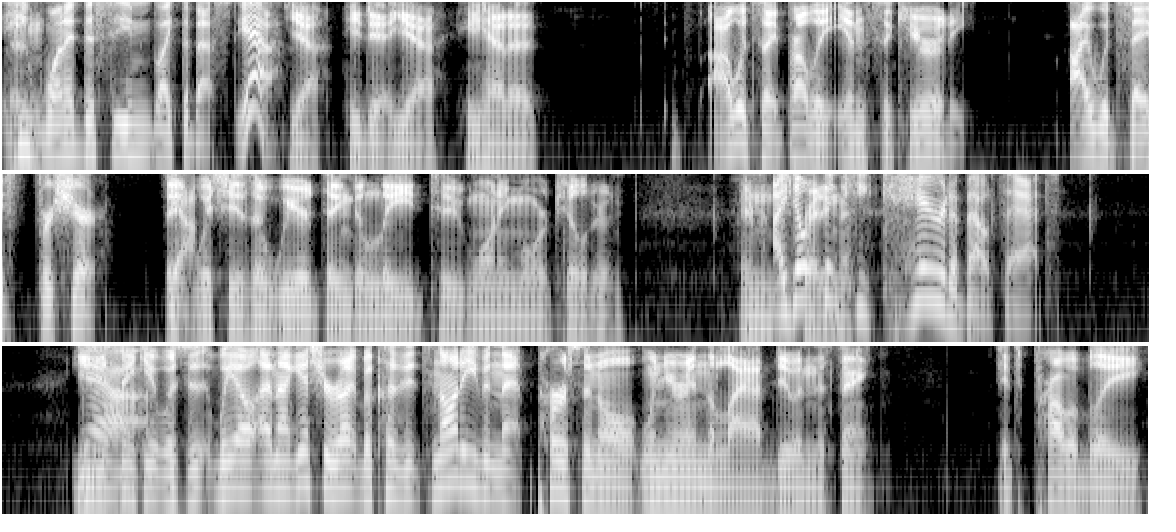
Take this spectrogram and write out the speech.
He And- wanted to seem like the best. Yeah. Yeah, he did. Yeah, he had a. I would say probably insecurity. I would say f- for sure. that- Yeah. which is a weird thing to lead to wanting more children. And I don't think that. he cared about that. You just think it was well, and I guess you're right because it's not even that personal when you're in the lab doing the thing. It's probably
